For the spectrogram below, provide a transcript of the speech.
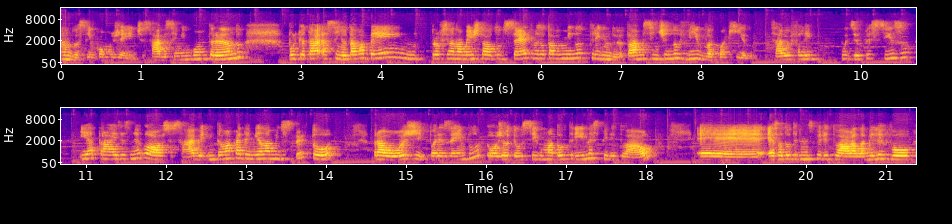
Assim como gente, sabe? Assim, me encontrando, porque eu tava, assim, eu tava bem, profissionalmente tava tudo certo, mas eu tava me nutrindo, eu tava me sentindo viva com aquilo, sabe? Eu falei, putz, eu preciso ir atrás desse negócio, sabe? Então a academia, ela me despertou para hoje, por exemplo, hoje eu, eu sigo uma doutrina espiritual, é, essa doutrina espiritual ela me levou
